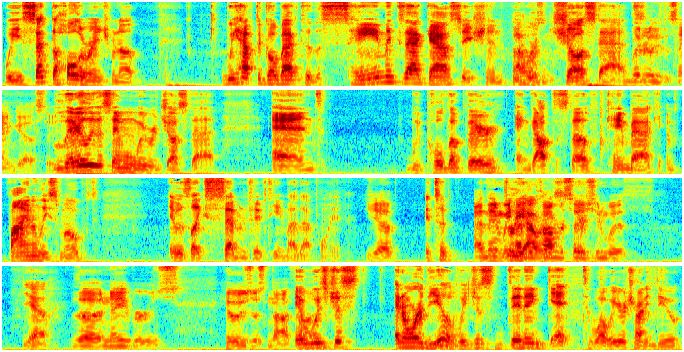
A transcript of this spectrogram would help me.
We set the whole arrangement up. We have to go back to the same exact gas station we were just at. literally the same gas station. literally the same one we were just at and we pulled up there and got the stuff came back and finally smoked it was like 7.15 by that point Yep. it took And then we had the conversation with yeah the neighbors. It was just not. it was just an ordeal we just didn't get to what we were trying to do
